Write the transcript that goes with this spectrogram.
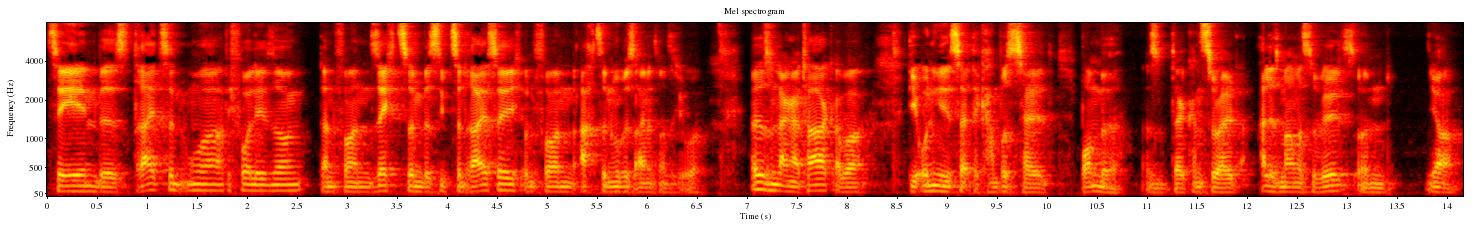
10 bis 13 Uhr ich Vorlesung, dann von 16 bis 17.30 Uhr und von 18 Uhr bis 21 Uhr. Das ist ein langer Tag, aber die Uni ist halt, der Campus ist halt Bombe. Also da kannst du halt alles machen, was du willst und ja,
